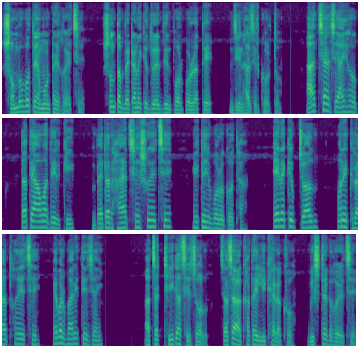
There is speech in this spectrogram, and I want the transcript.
সম্ভবত এমনটাই হয়েছে। শুনতাম বেটা নাকি দু একদিন পর পর রাতে জিন হাজির করত। আচ্ছা যাই হোক তাতে আমাদের কি? বেটার হায়াত শেষ হয়েছে? এটাই বড় কথা। এরা কেউ চল অনেক রাত হয়েছে এবার বাড়িতে যাই। আচ্ছা ঠিক আছে চল। চাচা খাতায় লিখে রাখো। বিশ টাকা হয়েছে।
